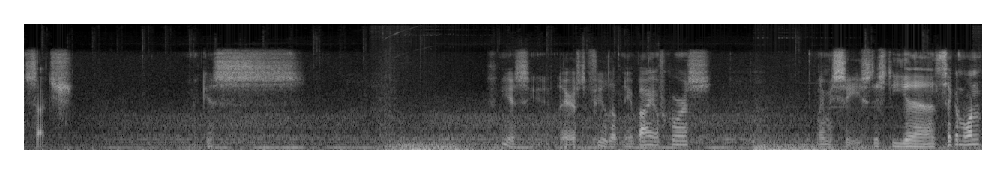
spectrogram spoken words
such. I guess. Yes, there's the field op nearby, of course. Let me see, is this the uh, second one?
